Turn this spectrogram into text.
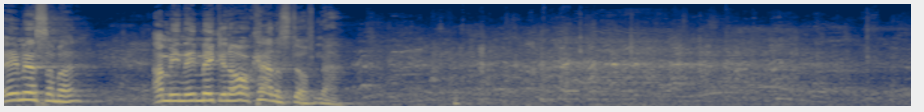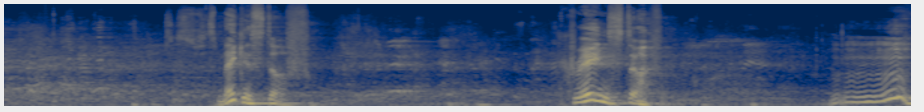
Amen, somebody. I mean, they making all kind of stuff now. Making stuff. Creating stuff. Mm-hmm.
